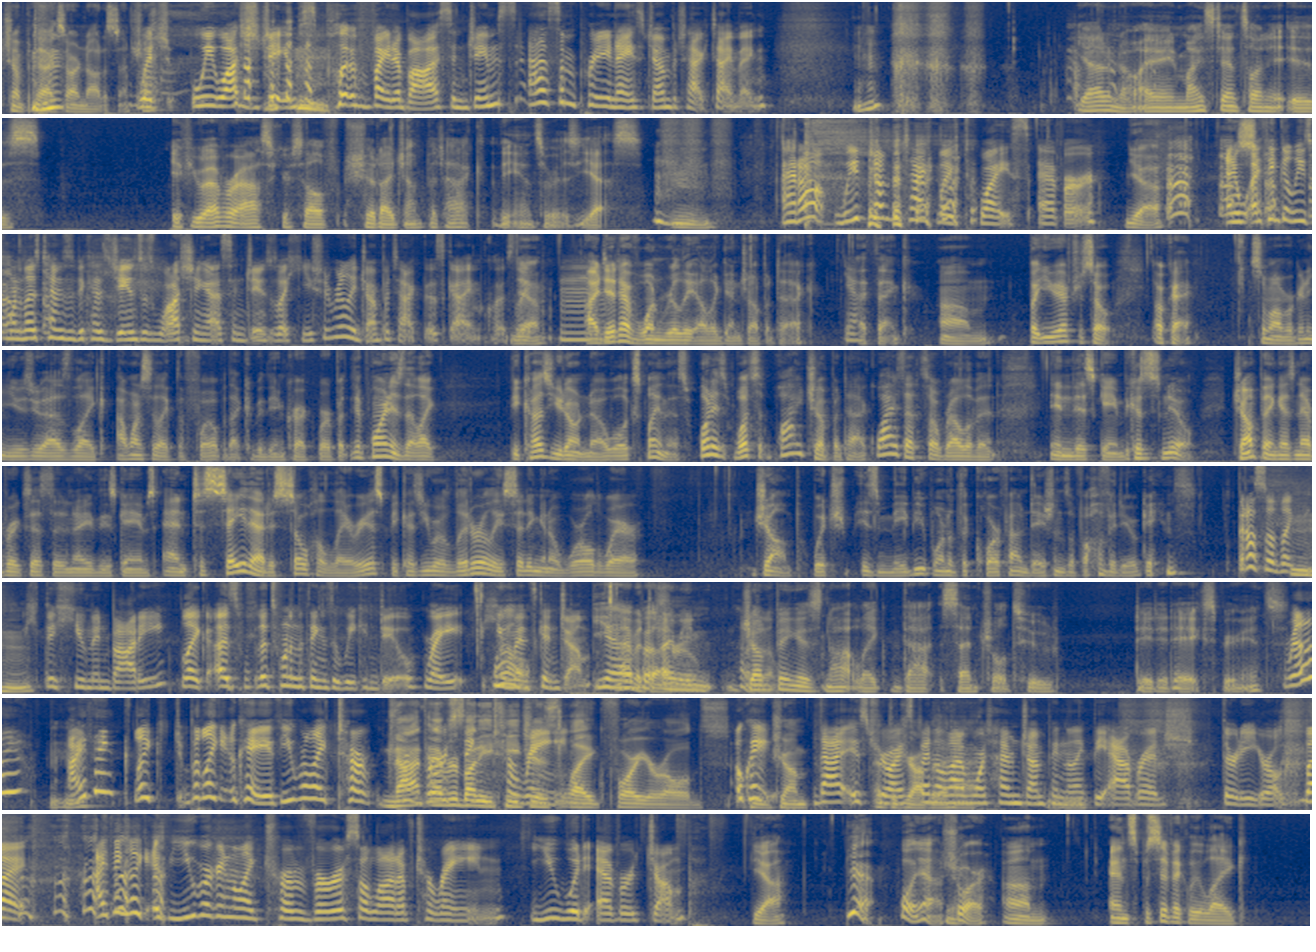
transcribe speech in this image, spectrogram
Jump attacks mm-hmm. are not essential. which we watched James fight a boss, and James has some pretty nice jump attack timing. Mm-hmm. Yeah, I don't know. I mean, my stance on it is if you ever ask yourself, should I jump attack? The answer is yes. Mm. I don't. We've jump attacked like twice ever, yeah, and I think at least one of those times is because James was watching us, and James was like, "You should really jump attack this guy." And I was like, yeah. I mm. did have one really elegant jump attack. Yeah. I think. Um, but you have to. So okay, so mom, we're gonna use you as like I want to say like the foil, but that could be the incorrect word. But the point is that like because you don't know, we'll explain this. What is what's why jump attack? Why is that so relevant in this game? Because it's new. Jumping has never existed in any of these games, and to say that is so hilarious because you are literally sitting in a world where jump, which is maybe one of the core foundations of all video games. but also like mm-hmm. the human body, like us, that's one of the things that we can do, right? Humans can jump. Yeah, haven't but I mean, I haven't done jumping is not like that central to day to day experience. Really? Mm-hmm. I think like, but like, okay, if you were like tra- not everybody terrain, teaches like four year olds okay, who jump that is true. I spend a lot hat. more time jumping than like the average thirty year old. But I think like if you were gonna like traverse a lot of terrain, you would ever jump. Yeah. yeah Well, yeah, sure. Um, and specifically, like,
